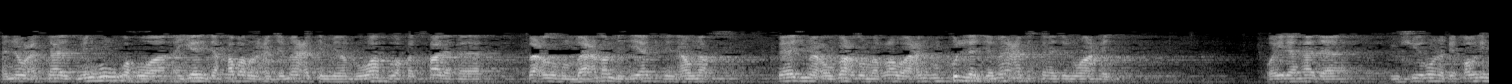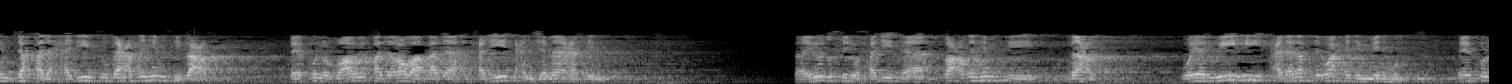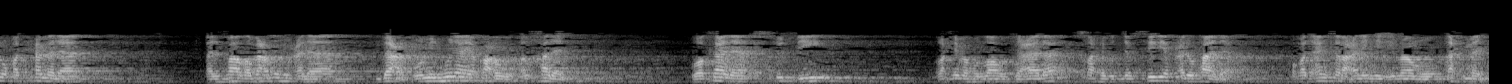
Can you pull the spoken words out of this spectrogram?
النوع الثالث منه وهو أن يرد خبر عن جماعة من الرواة وقد خالف بعضهم بعضا بزيادة أو نقص فيجمع بعض من روى عنهم كل الجماعة بسند واحد. وإلى هذا يشيرون بقولهم دخل حديث بعضهم في بعض. فيكون الراوي قد روى هذا الحديث عن جماعة. فيدخل حديث بعضهم في بعض ويرويه على لفظ واحد منهم. فيكون قد حمل ألفاظ بعضهم على بعض ومن هنا يقع الخلل. وكان السدي رحمه الله تعالى صاحب التفسير يفعل هذا وقد أنكر عليه الإمام أحمد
